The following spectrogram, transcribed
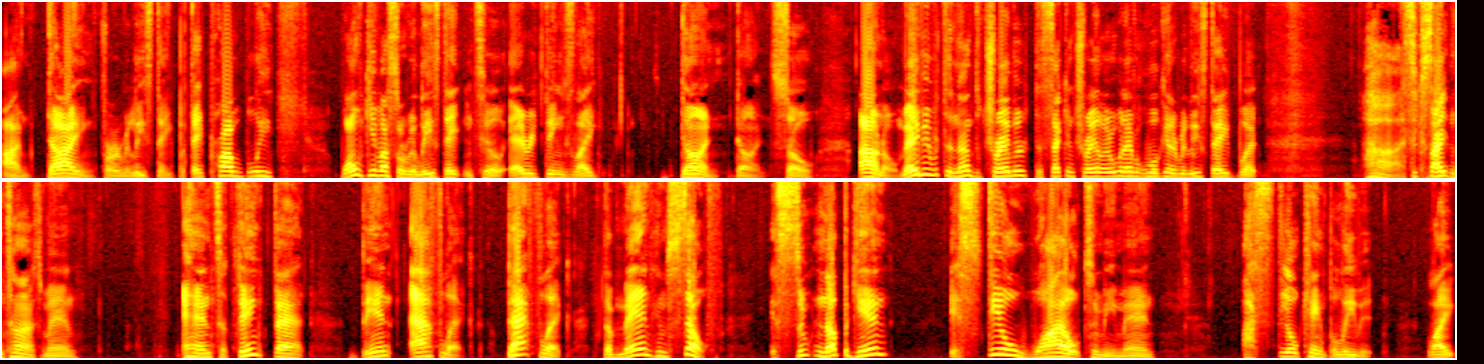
I'm dying for a release date, but they probably won't give us a release date until everything's like done, done. So, I don't know. Maybe with another trailer, the second trailer or whatever, we'll get a release date, but ah, it's exciting times, man. And to think that Ben Affleck, Batfleck, the man himself is suiting up again is still wild to me, man. I still can't believe it. Like,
